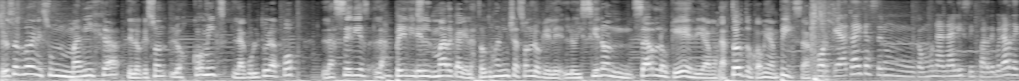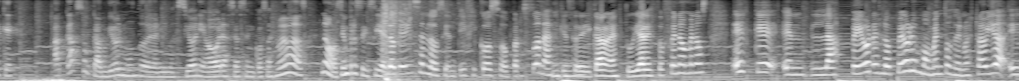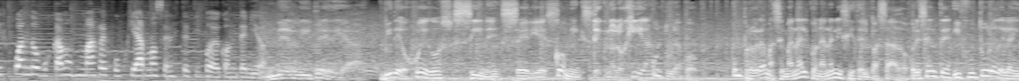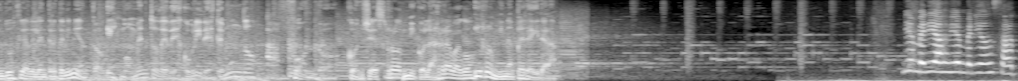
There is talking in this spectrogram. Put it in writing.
Pero Seth Rogen es un manija de lo que son los cómics, la cultura pop, las series, las pelis. Él marca que las tortugas ninja son lo que le- lo hicieron ser lo que es, digamos. Las tortugas comían pizza. Porque acá hay que hacer un, como un análisis particular de que ¿acaso cambió el mundo de la animación y ahora se hacen cosas nuevas? No, siempre se hicieron. Lo que dicen los científicos o personas que se dedicaron a estudiar estos fenómenos es que en las peores, los peores momentos de nuestra vida es cuando buscamos más refugiarnos en este tipo de contenido. Nerdipedia. Videojuegos, cine, series, cómics, tecnología, cultura pop. Un programa semanal con análisis del pasado, presente y futuro de la industria del entretenimiento. Es momento de descubrir este mundo a fondo. Con Jess Roth, Nicolás Rábago y Romina Pereira. Bienvenidas, bienvenidos a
